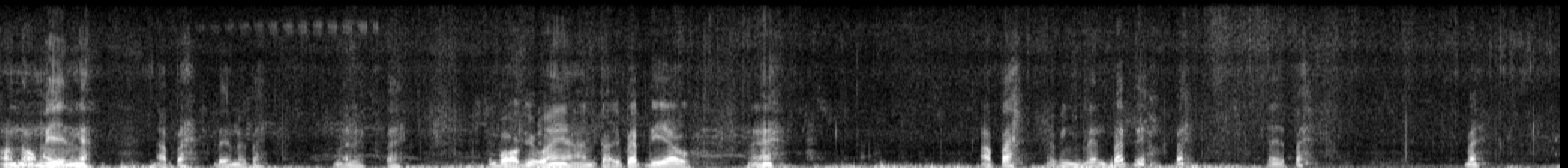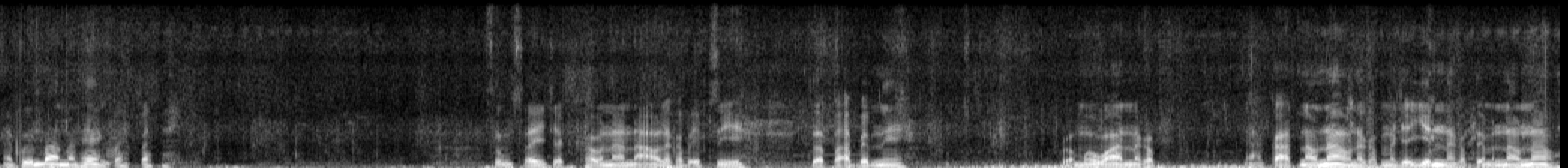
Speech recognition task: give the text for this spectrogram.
อ๋อน้องไม่เห็นกันอะไปเดินไปไปมาเร็วไปบอกอยู่ให้อาหารไก่แป๊บเดียวนะเอาไปวิ่งเล่นแป๊บเดียวไปไปไปไปให้พื้นบ้านมันแห้งไปไปไป สงสัยจะเข้าหน้าหนาวแล้วครับ FC สภาพแบบนี้ก็เมื่อวานนะครับ อากาศหนาวๆนะครับ ไม่ใช่เย็นนะครับ แต่มันหนาวๆ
